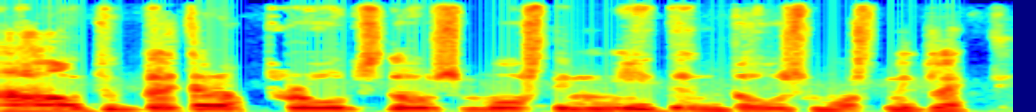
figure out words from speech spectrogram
how to better approach those most in need and those most neglected.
